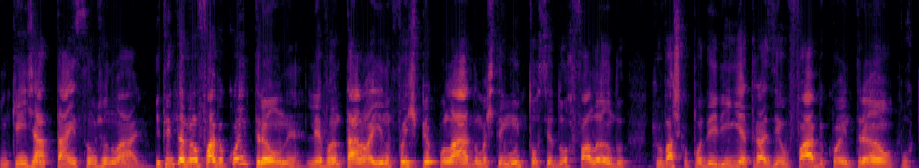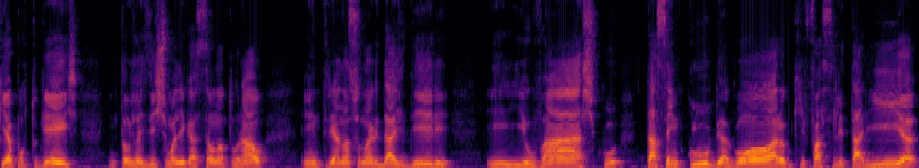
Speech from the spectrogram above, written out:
em quem já está em São Januário. E tem também o Fábio Coentrão, né? Levantaram aí, não foi especulado, mas tem muito torcedor falando que o Vasco poderia trazer o Fábio Coentrão, porque é português, então já existe uma ligação natural entre a nacionalidade dele e, e o Vasco. Está sem clube agora, o que facilitaria.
